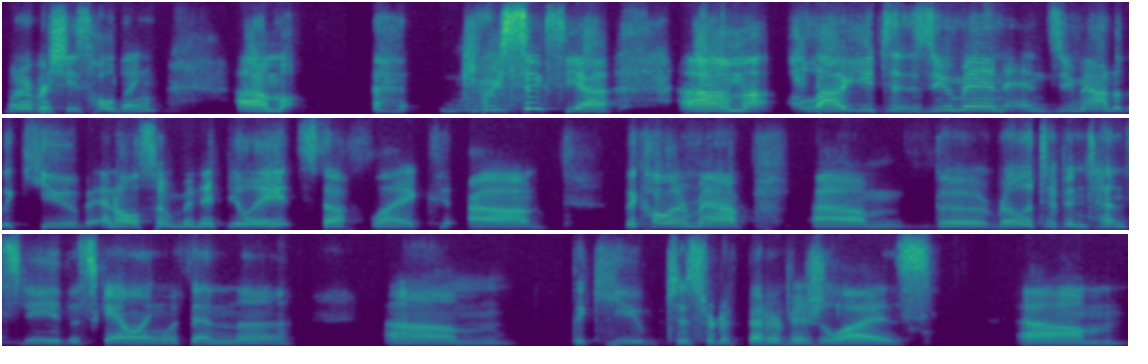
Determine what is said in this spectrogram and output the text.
whatever she's holding. Um, joysticks, yeah, um, allow you to zoom in and zoom out of the cube and also manipulate stuff like um, the color map, um, the relative intensity, the scaling within the, um, the cube to sort of better visualize um,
